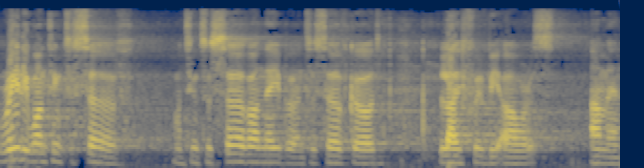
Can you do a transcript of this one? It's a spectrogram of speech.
really wanting to serve, wanting to serve our neighbor and to serve God, life will be ours. Amen.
